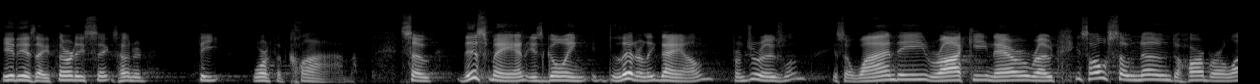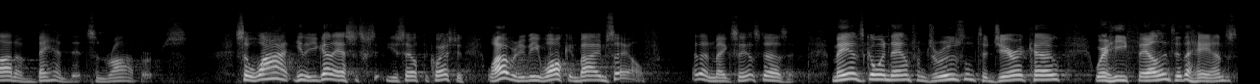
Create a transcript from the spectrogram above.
It is a 3,600 feet worth of climb. So this man is going literally down from Jerusalem. It's a windy, rocky, narrow road. It's also known to harbor a lot of bandits and robbers. So why, you know, you got to ask yourself the question, why would he be walking by himself? That doesn't make sense, does it? Man's going down from Jerusalem to Jericho where he fell into the hands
